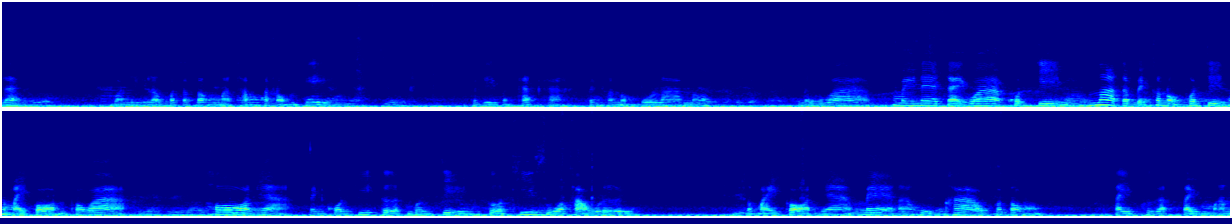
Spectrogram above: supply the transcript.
แล้ว วันนี้เราก็จะต้องมาทำขนมเอง ก็ดีเหมือนกันค่ะ เป็นขนมโบราณเนาะ หรือว่าไม่แน่ใจว่าคนจีนน่าจะเป็นขนมคนจีนสมัยก่อน เพราะว่าพ่อเนี่ยเป็นคนที่เกิดเมืองจีน เกิดที่สัวเถาเลย สมัยก่อนเนี่ย แม่นะหุงข้าวก็ต้องใส่เผือกใส่มัน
